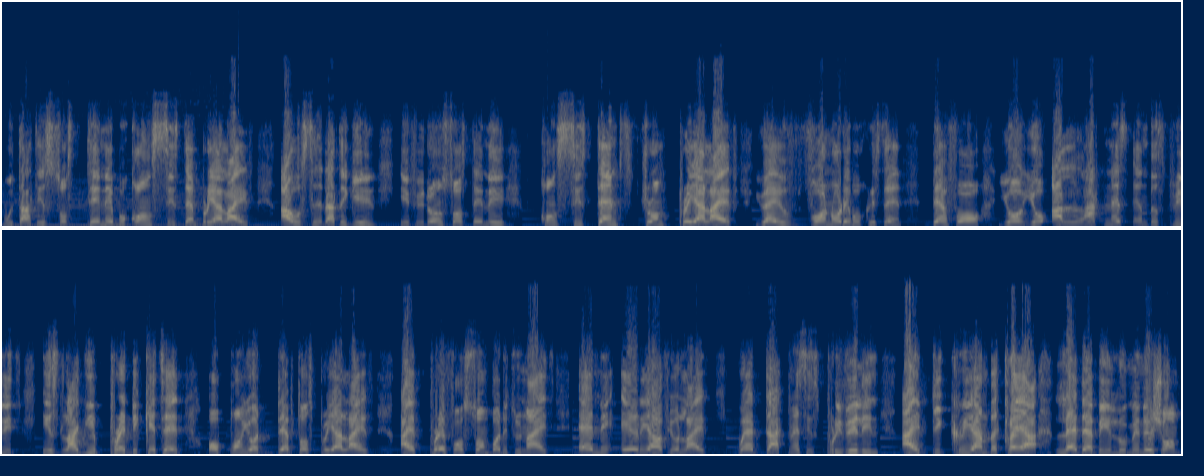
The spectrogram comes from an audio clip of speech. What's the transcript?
without a sustainable, consistent prayer life. I will say that again. If you don't sustain a consistent, strong prayer life, you are a vulnerable Christian. Therefore, your, your alertness in the spirit is largely predicated upon your depth of prayer life. I pray for somebody tonight, any area of your life where darkness is prevailing, I decree and declare, let there be illumination.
